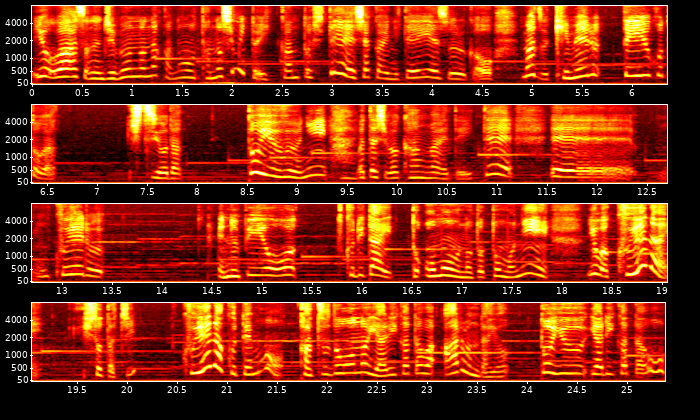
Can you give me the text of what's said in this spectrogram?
要はその自分の中の楽しみと一環として社会に提言するかをまず決めるっていうことが必要だというふうに私は考えていて、はい、えー、食える NPO を作りたいと思うのとともに要は食えない人たち食えなくても活動のやり方はあるんだよというやり方を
